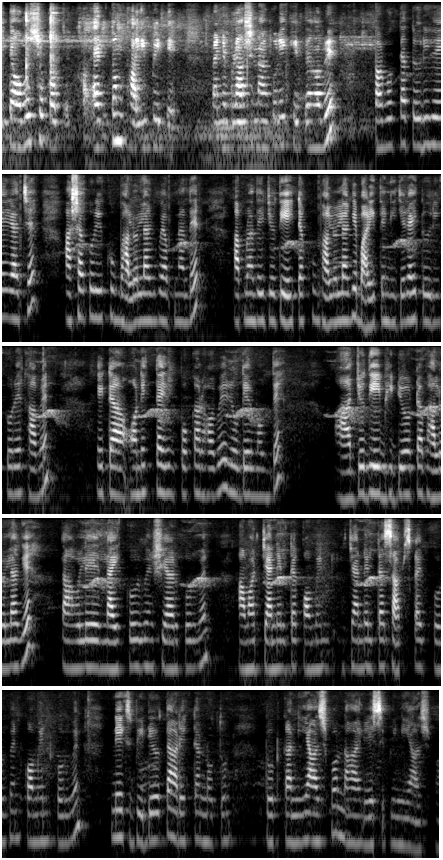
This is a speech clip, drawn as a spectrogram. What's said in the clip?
এটা অবশ্য কত, একদম খালি পেটে মানে ব্রাশ না করে খেতে হবে। শরবতটা তৈরি হয়ে গেছে। আশা করি খুব ভালো লাগবে আপনাদের। আপনাদের যদি এইটা খুব ভালো লাগে, বাড়িতে নিজেরাই তৈরি করে খাবেন। এটা অনেকটাই উপকার হবে রোদের মধ্যে। আর যদি এই ভিডিওটা ভালো লাগে, তাহলে লাইক করবেন শেয়ার করবেন। আমার চ্যানেলটা কমেন্ট চ্যানেলটা সাবস্ক্রাইব করবেন কমেন্ট করবেন। নেক্সট ভিডিওতে আরেকটা নতুন টোটকা নিয়ে আসব না রেসিপি নিয়ে আসব।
